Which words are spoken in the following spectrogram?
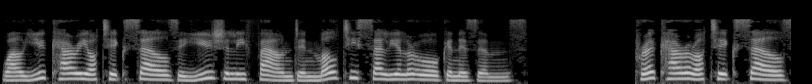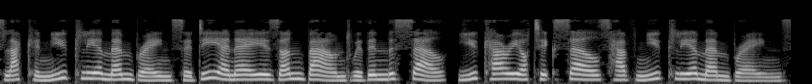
while eukaryotic cells are usually found in multicellular organisms. Prokaryotic cells lack a nuclear membrane so DNA is unbound within the cell, eukaryotic cells have nuclear membranes.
